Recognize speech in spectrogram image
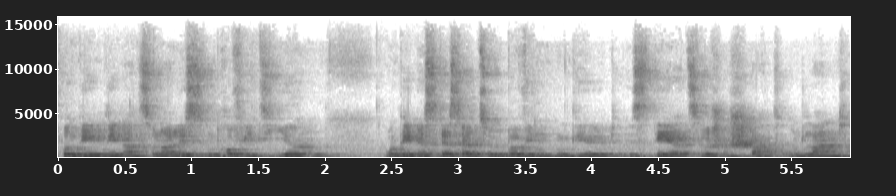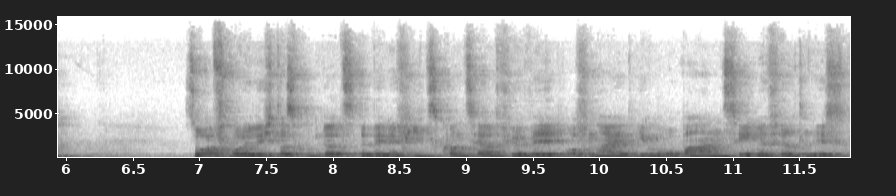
von dem die Nationalisten profitieren und den es deshalb zu überwinden gilt, ist der zwischen Stadt und Land. So erfreulich das 100. Benefizkonzert für Weltoffenheit im urbanen Szeneviertel ist,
